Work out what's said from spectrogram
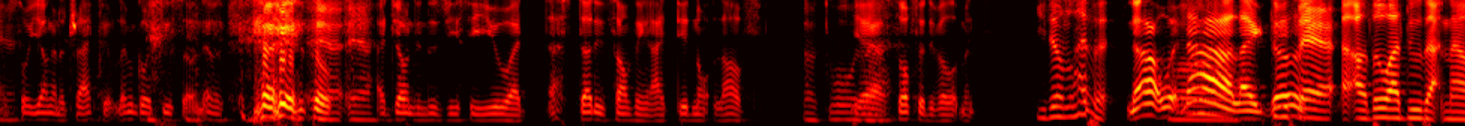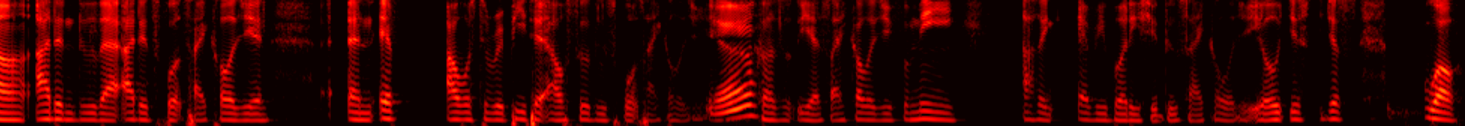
I'm so young and attractive. Let me go do something else. so. I jumped into GCU. I, I studied something I did not love. Okay, Yeah, that? software development. You don't love it? Nah, wha- Oh, nah, like to be fair, although I do that now, I didn't do that. I did sports psychology, and and if I was to repeat it, I'll still do sports psychology. Yeah. Because yeah, psychology for me, I think everybody should do psychology. You know, just just well,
